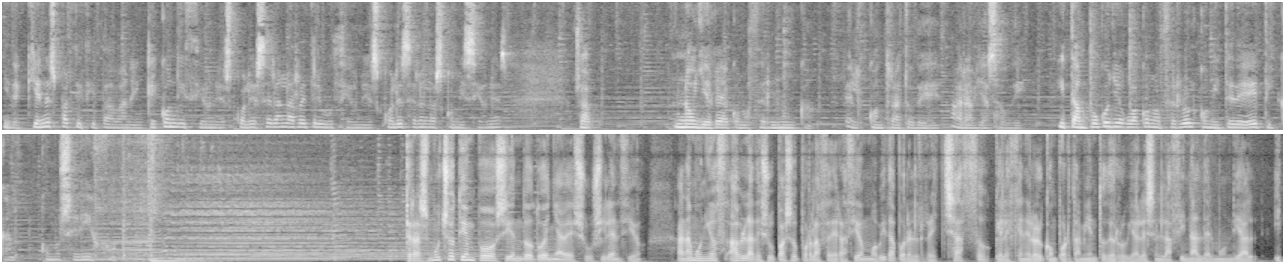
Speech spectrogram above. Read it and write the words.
ni de quiénes participaban, en qué condiciones, cuáles eran las retribuciones, cuáles eran las comisiones. O sea, no llegué a conocer nunca el contrato de Arabia Saudí. Y tampoco llegó a conocerlo el comité de ética, como se dijo. Tras mucho tiempo siendo dueña de su silencio, Ana Muñoz habla de su paso por la federación movida por el rechazo que le generó el comportamiento de Rubiales en la final del Mundial y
